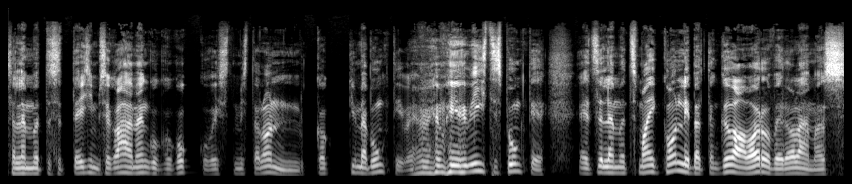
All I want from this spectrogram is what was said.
selles mõttes, et esimese kahe mänguga kokku vist, mis tal on, kümme punkti või, või viisteist punkti, et selles mõttes Mike Conley pealt on kõva varu veel olemas.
